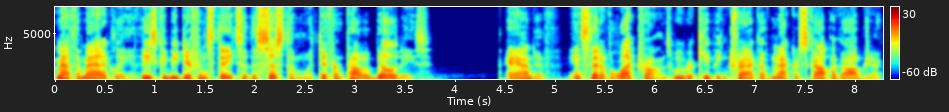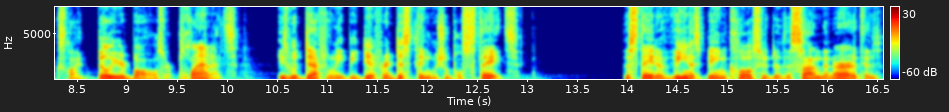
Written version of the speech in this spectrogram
Mathematically, these could be different states of the system with different probabilities. And if, instead of electrons, we were keeping track of macroscopic objects like billiard balls or planets, these would definitely be different distinguishable states. The state of Venus being closer to the Sun than Earth is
